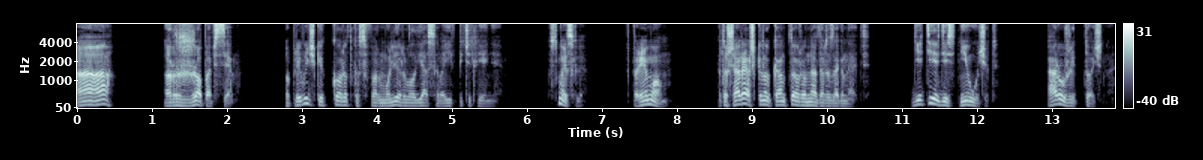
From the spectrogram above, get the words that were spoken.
А, ржопа всем. По привычке коротко сформулировал я свои впечатления. В смысле? В прямом. Эту шарашкину контору надо разогнать. Детей здесь не учат. Оружие точно.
